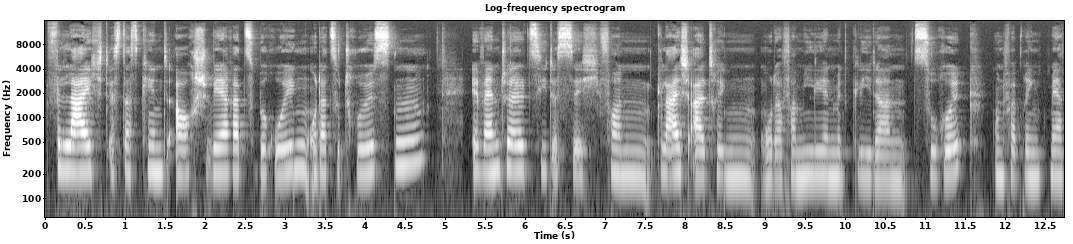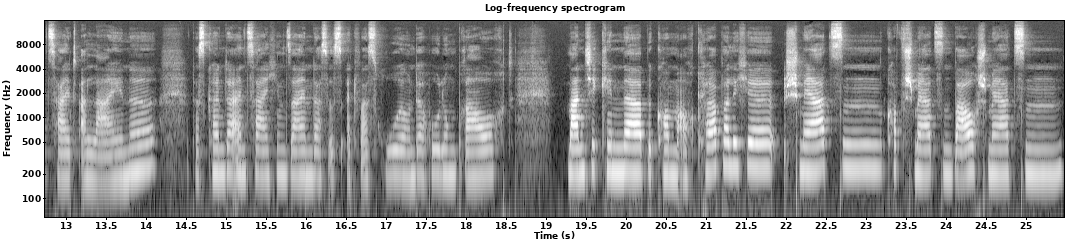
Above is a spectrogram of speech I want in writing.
Vielleicht ist das Kind auch schwerer zu beruhigen oder zu trösten. Eventuell zieht es sich von Gleichaltrigen oder Familienmitgliedern zurück und verbringt mehr Zeit alleine. Das könnte ein Zeichen sein, dass es etwas Ruhe und Erholung braucht. Manche Kinder bekommen auch körperliche Schmerzen, Kopfschmerzen, Bauchschmerzen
